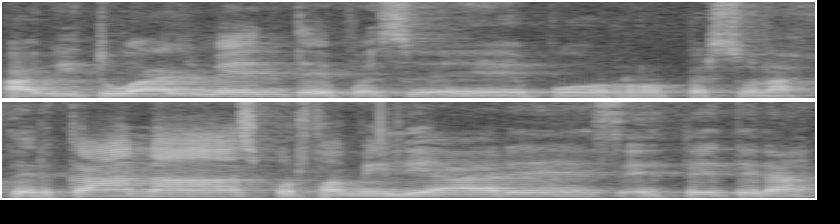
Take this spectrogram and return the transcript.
habitualmente pues, eh, por personas cercanas, por familiares, etcétera.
